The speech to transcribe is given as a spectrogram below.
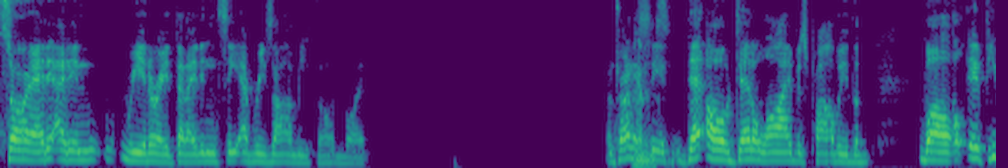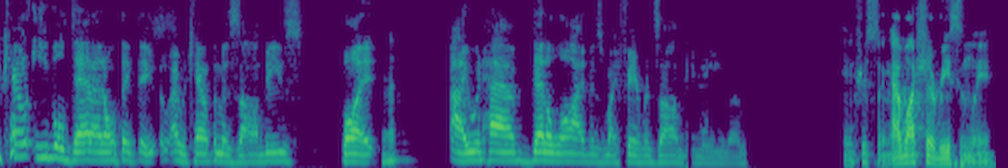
Sorry, I, I didn't reiterate that I didn't see every zombie film, but I'm trying to see if Dead. Oh, Dead Alive is probably the. Well, if you count Evil Dead, I don't think they. I would count them as zombies, but Yeah. I would have Dead Alive as my favorite zombie movie. Then Interesting. I watched it recently.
